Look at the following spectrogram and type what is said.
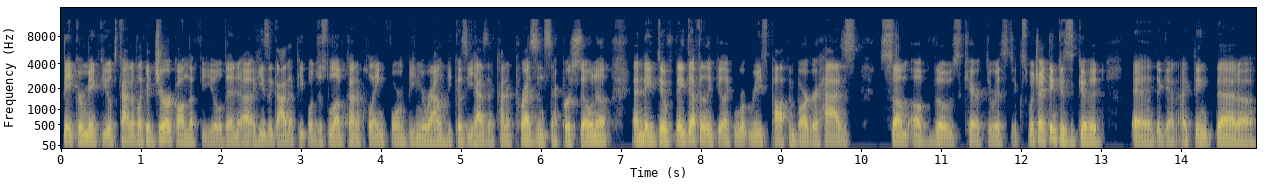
Baker Mayfield's kind of like a jerk on the field and uh, he's a guy that people just love kind of playing for and being around because he has that kind of presence, that persona, and they do they definitely feel like Reese Poffenbarger has some of those characteristics, which I think is good. And again, I think that uh,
